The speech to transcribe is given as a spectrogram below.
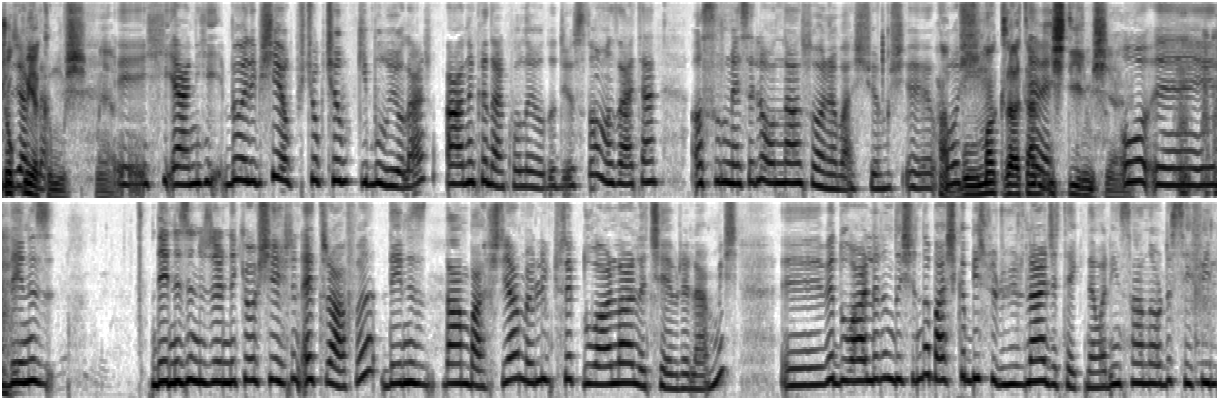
Çok mu yakınmış meğer? Ee, yani böyle bir şey yokmuş. Çok çabuk gibi buluyorlar. Aa ne kadar kolay oldu diyorsun ama zaten asıl mesele ondan sonra başlıyormuş. Ee, ha, o bulmak zaten Evet. iş değilmiş yani. o e, deniz denizin üzerindeki o şehrin etrafı denizden başlayan böyle yüksek duvarlarla çevrelenmiş. Ee, ve duvarların dışında başka bir sürü yüzlerce tekne var. İnsanlar orada sefil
